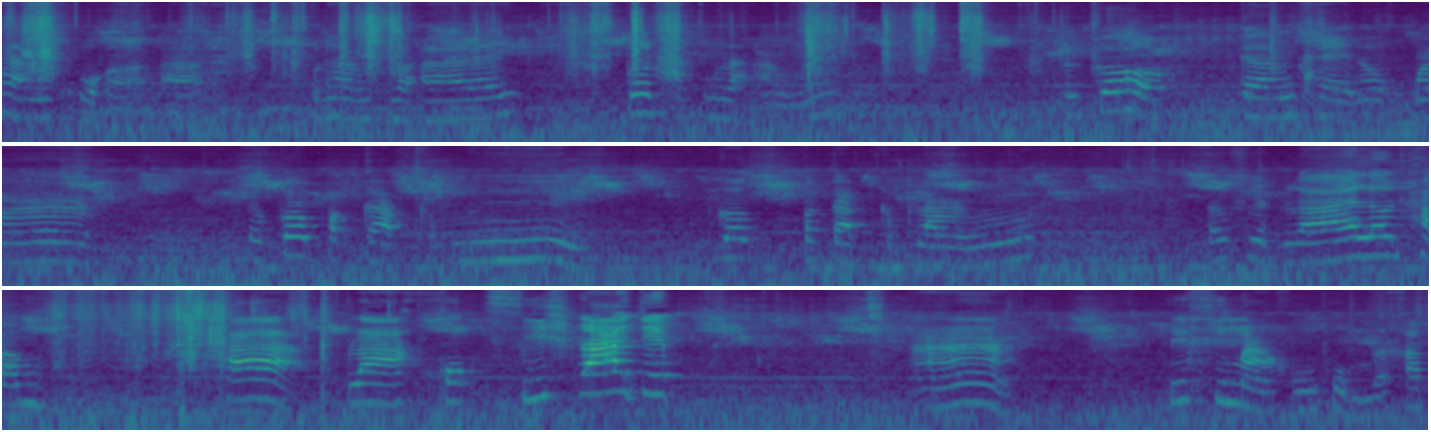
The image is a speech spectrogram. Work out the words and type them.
ทางขวาก็ทางซ้าย ก็ทางหลัง แล้วก็กางแขนออกมา แล้วก็ประกับกับมือ ก็ประกับกับหลัง แล้วเสร็จแล้วเราทำท่าปลาคกฟิชได้เจ็บอ่า นี่คือหมาของผมนะครับ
